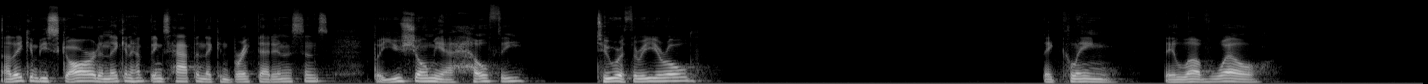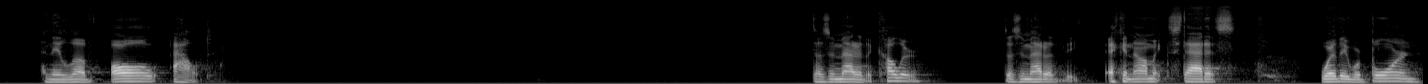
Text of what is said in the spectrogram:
Now, they can be scarred and they can have things happen that can break that innocence, but you show me a healthy two or three year old, they cling, they love well, and they love all out. Doesn't matter the color, doesn't matter the economic status, where they were born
